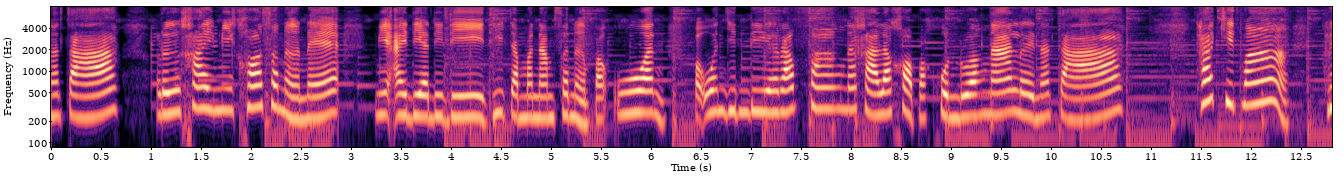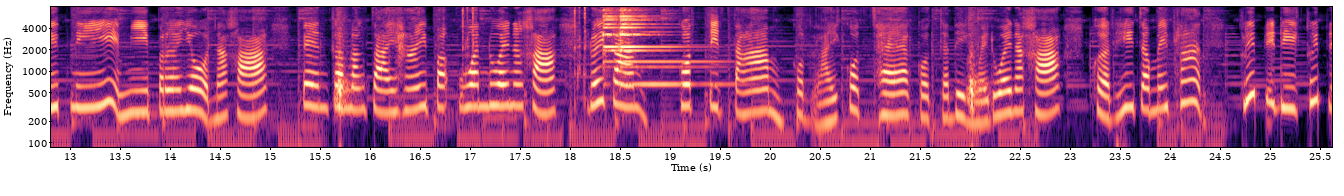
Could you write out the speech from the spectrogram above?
นะจ๊ะ หรือใครมีข้อเสนอแนะ มีไอเดียดีๆ ที่จะมานำเสนอป้าอ้วนป้าอ้วนยินดีรับฟังนะคะ แล้วขอบพระคุณร่วงหน้าเลยนะจ๊ะ ถ้าคิดว่าคลิปนี้มีประโยชน์นะคะ เป็นกำลังใจให้ป้าอ้วนด้วยนะคะ ด้วยการ กดติดตาม กดไลค์ กดแชร์ กดกระดิ่งไว้ด้วยนะคะ เพื่อที่จะไม่พลาดคลิปดีๆ คลิปเ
